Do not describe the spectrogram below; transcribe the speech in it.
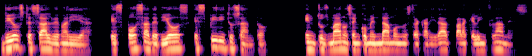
Dios te salve María, Esposa de Dios, Espíritu Santo, en tus manos encomendamos nuestra caridad para que la inflames.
